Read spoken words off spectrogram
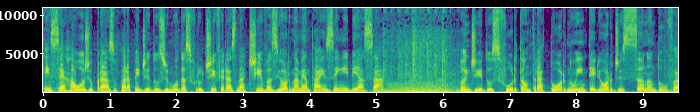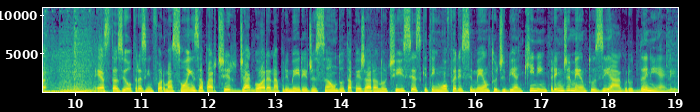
Encerra hoje o prazo para pedidos de mudas frutíferas nativas e ornamentais em Ibiaçá. Bandidos furtam trator no interior de Sananduva. Estas e outras informações a partir de agora na primeira edição do Tapejara Notícias, que tem um oferecimento de Bianchini Empreendimentos e Agro Daniele.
